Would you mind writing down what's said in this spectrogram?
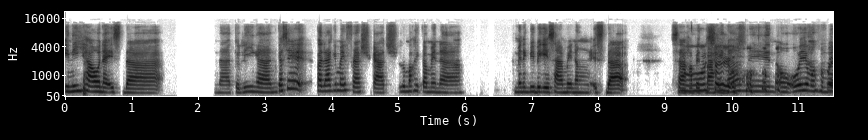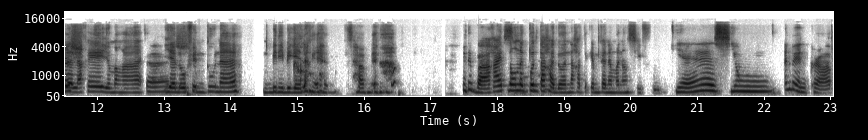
inihaw na isda na tulingan. Kasi palagi may fresh catch. Lumaki kami na may nagbibigay sa amin ng isda sa Oo, kapitbahay sa'yo. namin. Oo, yung mga Fresh malalaki, yung mga Gosh. yellowfin tuna, binibigay lang yan sa amin. diba? Kahit nung nagpunta ka doon, nakatikim ka naman ng seafood. Yes, yung, ano ba yun, crab?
